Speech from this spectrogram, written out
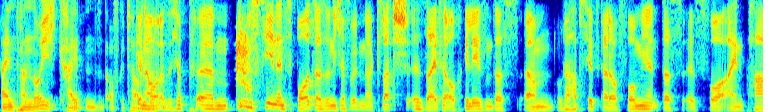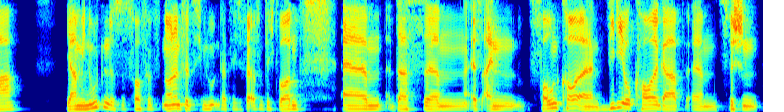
ein paar Neuigkeiten sind aufgetaucht. Genau, also ich habe ähm, auf CNN Sports, also nicht auf irgendeiner Klatsch-Seite auch gelesen, dass, ähm, oder hab's jetzt gerade auch vor mir, dass es vor ein paar ja, Minuten, das ist vor 49 Minuten tatsächlich veröffentlicht worden, ähm, dass ähm, es einen Phone Call, äh, einen Video Call gab ähm, zwischen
